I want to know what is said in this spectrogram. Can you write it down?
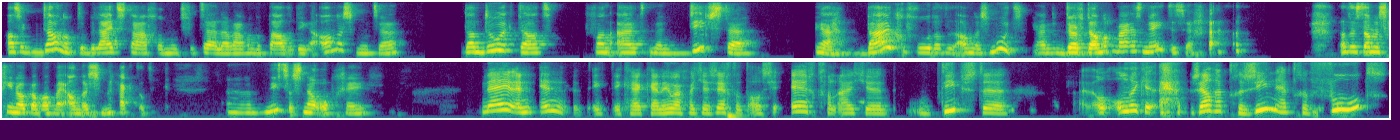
als ik dan op de beleidstafel moet vertellen waarom bepaalde dingen anders moeten, dan doe ik dat vanuit mijn diepste ja, buikgevoel dat het anders moet. Ja, durf dan nog maar eens nee te zeggen. Dat is dan misschien ook al wat mij anders maakt, dat ik uh, niet zo snel opgeef. Nee, en, en ik, ik herken heel erg wat jij zegt, dat als je echt vanuit je diepste, omdat je zelf hebt gezien, hebt gevoeld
